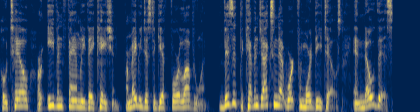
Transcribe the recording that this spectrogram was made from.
hotel, or even family vacation, or maybe just a gift for a loved one. Visit the Kevin Jackson Network for more details. And know this,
